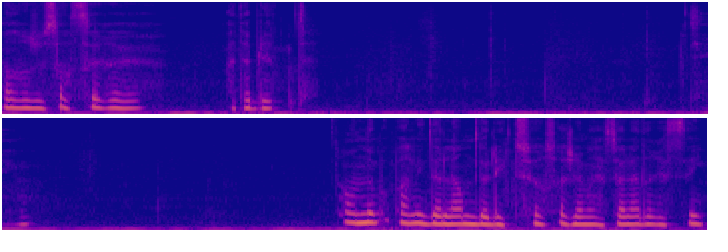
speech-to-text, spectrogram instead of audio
Alors, je vais sortir euh, ma tablette. Tiens. On n'a pas parlé de lampe de lecture, ça, j'aimerais ça l'adresser.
